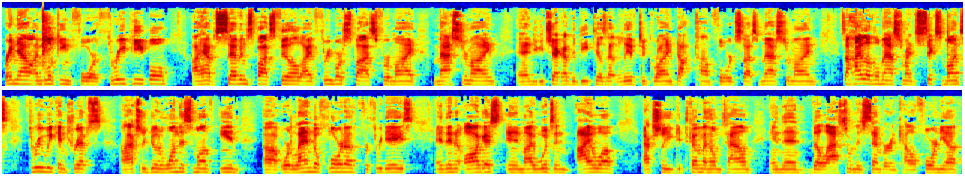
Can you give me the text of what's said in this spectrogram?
right now, I'm looking for three people I have seven spots filled. I have three more spots for my mastermind. And you can check out the details at livetogrind.com forward slash mastermind. It's a high level mastermind, six months, three weekend trips. Actually, doing one this month in uh, Orlando, Florida for three days. And then in August in my woods in Iowa. Actually, you get to come to my hometown. And then the last one in December in California.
